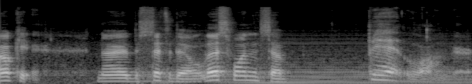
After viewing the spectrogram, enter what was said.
Okay, now the Citadel. This one's a bit longer.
